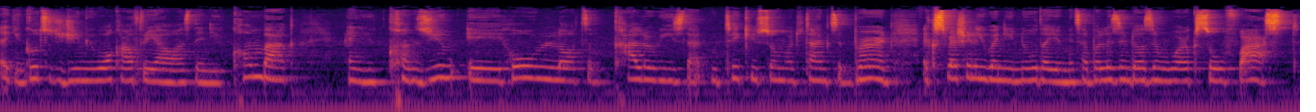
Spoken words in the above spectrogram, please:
Like you go to the gym, you walk out three hours, then you come back and you consume a whole lot of calories that would take you so much time to burn, especially when you know that your metabolism doesn't work so fast.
